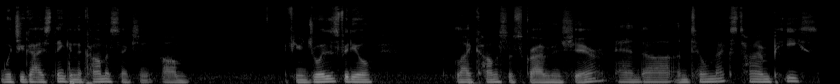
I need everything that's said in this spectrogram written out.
what you guys think in the comment section. Um if you enjoyed this video, like, comment, subscribe, and share. And uh, until next time, peace.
